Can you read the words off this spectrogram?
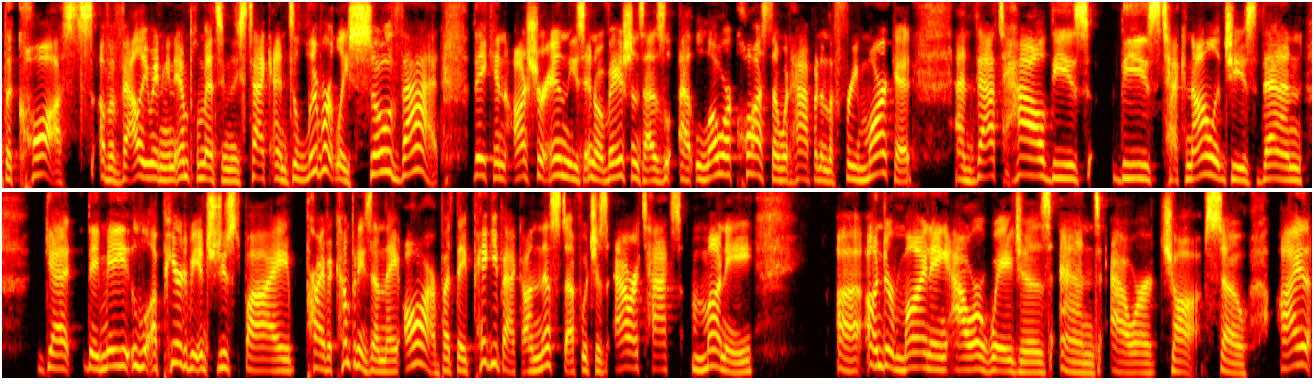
the costs of evaluating and implementing these tech and deliberately so that they can usher in these innovations as at lower cost than would happen in the free market. And that's how these these technologies then get they may appear to be introduced by private companies and they are but they piggyback on this stuff which is our tax money uh, undermining our wages and our jobs. So I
